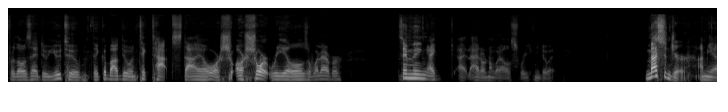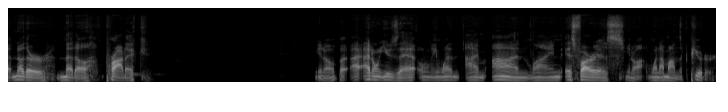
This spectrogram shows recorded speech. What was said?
for those that do YouTube, think about doing TikTok style or sh- or short reels or whatever. Same thing. I, I I don't know what else where you can do it. Messenger. I mean, another Meta product. You know, but I, I don't use that only when I'm online. As far as you know, when I'm on the computer.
